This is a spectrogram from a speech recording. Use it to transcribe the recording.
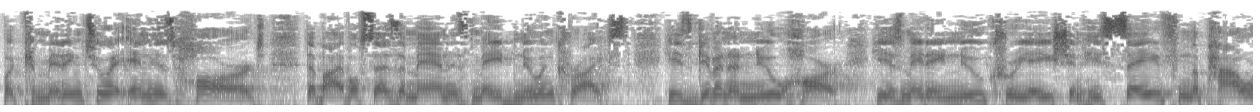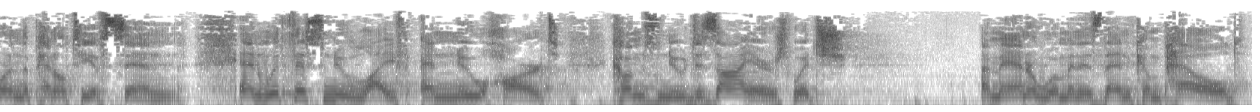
but committing to it in his heart, the Bible says a man is made new in Christ. He's given a new heart. He has made a new creation. He's saved from the power and the penalty of sin. And with this new life and new heart comes new desires, which which a man or woman is then compelled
